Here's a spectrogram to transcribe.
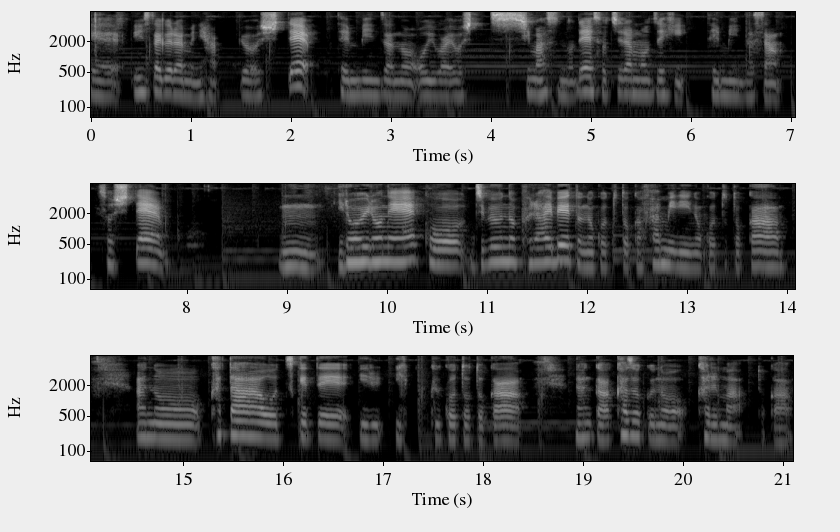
えー、インスタグラムに発表して天秤座のお祝いをしますのでそちらもぜひ天秤座さんそしてうん、いろいろねこう自分のプライベートのこととかファミリーのこととかあの型をつけていくこととかなんか家族のカルマとか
